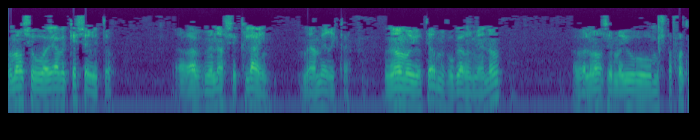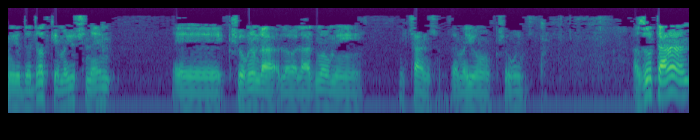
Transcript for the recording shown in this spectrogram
אמר שהוא היה בקשר איתו, הרב מנשה קליין מאמריקה. הוא אמר יותר מבוגר ממנו, אבל אמר שהם היו משפחות מיודדות, כי הם היו שניהם אה, קשורים לאדמו"ר מצאנז, והם היו קשורים. אז הוא טען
